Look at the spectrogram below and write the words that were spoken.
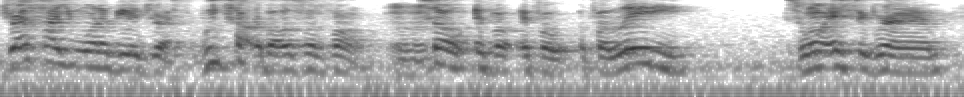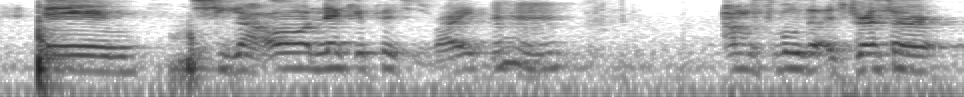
dress how you want to be addressed. We talked about this on the phone. Mm-hmm. So if a, if a if a lady is on Instagram and she got all naked pictures, right? Mm-hmm. I'm supposed to address her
